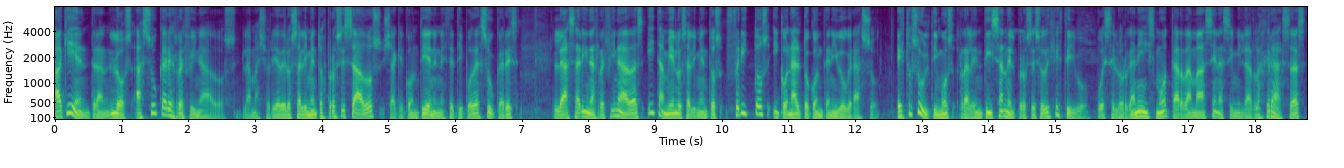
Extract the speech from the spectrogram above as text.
Aquí entran los azúcares refinados, la mayoría de los alimentos procesados, ya que contienen este tipo de azúcares, las harinas refinadas y también los alimentos fritos y con alto contenido graso. Estos últimos ralentizan el proceso digestivo, pues el organismo tarda más en asimilar las grasas,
